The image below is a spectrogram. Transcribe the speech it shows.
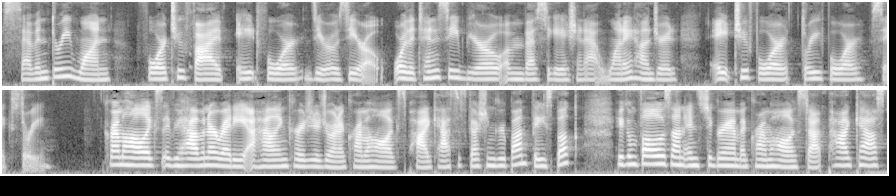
731 425 8400 or the Tennessee Bureau of Investigation at 1 800 824 3463. Crimeaholics, if you haven't already, I highly encourage you to join a Crimeaholics podcast discussion group on Facebook. You can follow us on Instagram at crimeaholics.podcast,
